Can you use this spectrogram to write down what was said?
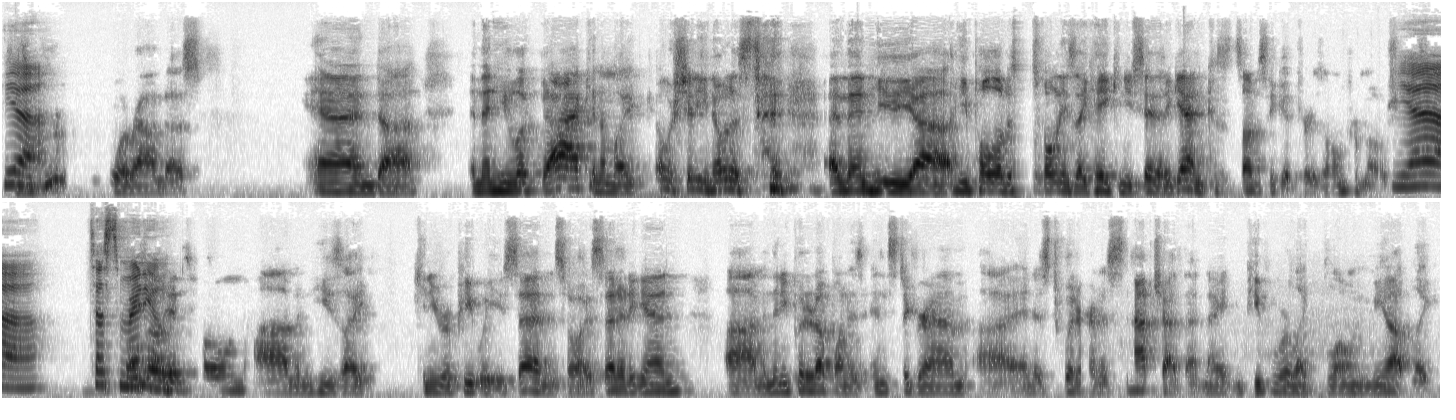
Yeah. people around us. And uh, and then he looked back and i'm like oh shit he noticed. And then he uh, he pulled out his phone. He's like hey can you say that again? Because it's obviously good for his own promotion. Yeah. Testimonial. His phone um, and he's like can you repeat what you said? And so i said it again. Um, and then he put it up on his instagram uh, and his twitter and his snapchat that night. And people were like blowing me up. Like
